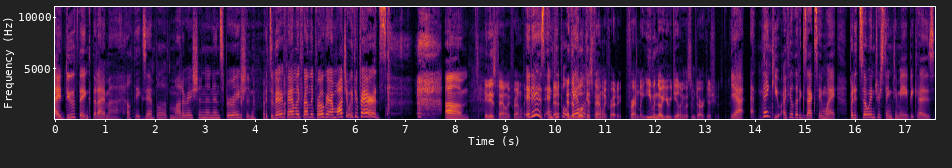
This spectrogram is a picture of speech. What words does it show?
I do think that I'm a healthy example of moderation and inspiration. it's a very family friendly program. Watch it with your parents. um, It is family friendly. it is, and Yeah. people and the family- book is family friendly, friendly, even though you're dealing with some dark issues. Yeah, uh, thank you. I feel that exact same way. But it's so interesting to me because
